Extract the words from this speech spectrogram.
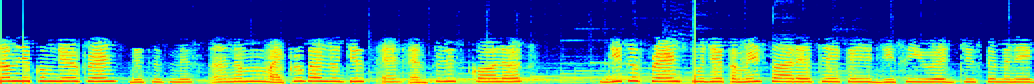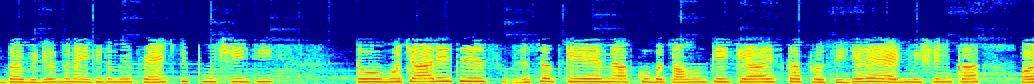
Assalamu alaikum dear friends. This is Miss Anam, microbiologist and MPhil scholar. जी तो फ्रेंड्स मुझे कमेंट्स आ रहे थे कि जी सी यू एच जिस पे मैंने एक बार वीडियो बनाई थी तो मेरी फ्रेंड्स भी पूछ रही थी तो वो चाह रहे थे सब के मैं आपको बताऊँ कि क्या इसका प्रोसीजर है एडमिशन का और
